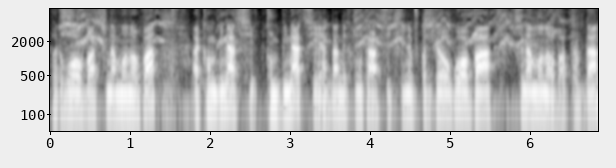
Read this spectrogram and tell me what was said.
perłowa, cynamonowa, a kombinacje, kombinacje danych mutacji, czyli na przykład białogłowa, cynamonowa, prawda?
